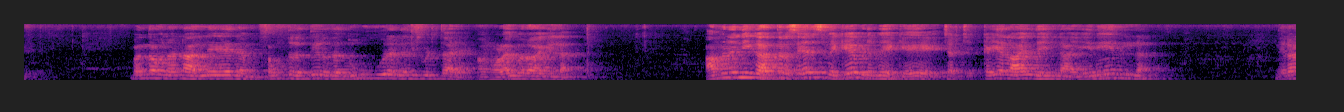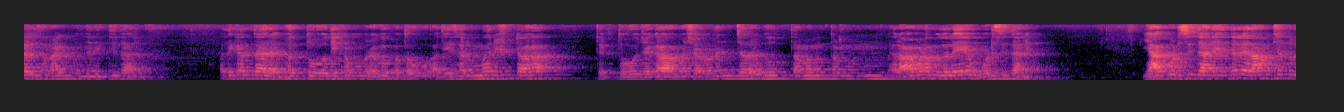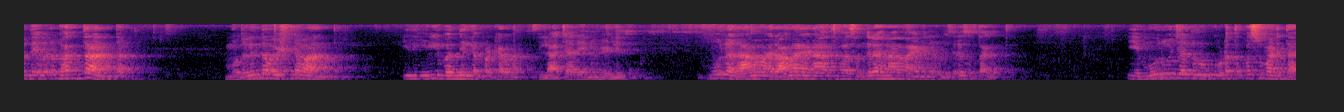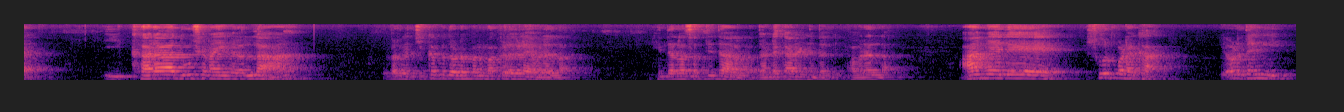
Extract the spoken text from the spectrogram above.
ಬಂದವನನ್ನು ಅಲ್ಲೇ ಸಮುದ್ರ ತೀರದ ದೂರ ನಿಲ್ಲಿಸ್ಬಿಡ್ತಾರೆ. ಅವನ ಒಳಗೆ ಬರೋ ಹಾಗಿಲ್ಲ. ಅವನನ್ನೀಗ ಹತ್ತಿರ ಸೇರಿಸ್ಬೇಕೇ, ಬಿಡಬೇಕೇ, ಚರ್ಚೆ. ಕೈಯಲ್ಲಿ ಆಯುಧ ಇಲ್ಲ, ಏನೇನಿಲ್ಲ. ನಿರಾಯುಧನಾಗಿ ಬಂದು ನಿಂತಿದ್ದಾರೆ. ಅದಕ್ಕಂತಾರೆ ಭಕ್ತೋಧಿಕಂ ರಘುಪತವು ಅತಿಧರ್ಮನಿಷ್ಠ ತೆಕ್ತೋ ಜಗಾಮ ಶರಣಂಚ ರಘುತ್ತಮಂ ತಂ. ರಾವಣ ಮೊದಲೇ ಓಡಿಸಿದ್ದಾನೆ. ಯಾಕೆ ಓಡಿಸಿದ್ದಾನೆ ಅಂದರೆ ರಾಮಚಂದ್ರ ದೇವರ ಭಕ್ತ ಅಂತ. ಮೊದಲಿಂದ ವೈಷ್ಣವ ಅಂತ. ಇದು ಇಲ್ಲಿ ಬಂದಿಲ್ಲ ಪ್ರಕರಣ. ಇಲ್ಲಿ ಆಚಾರ್ಯ ಏನು ಹೇಳಿಲ್ಲ ಮೂಲ ರಾಮ, ರಾಮಾಯಣ ಅಥವಾ ಸಂಗ್ರಹ ರಾಮಾಯಣ ನೋಡಿದರೆ ಗೊತ್ತಾಗುತ್ತೆ. ಈ ಮೂರು ಜನರು ಕೂಡ ತಪಸ್ಸು ಮಾಡುತ್ತಾರೆ ಈ ಖರ, ದೂಷಣ ಇವರೆಲ್ಲ ಇವರ ಚಿಕ್ಕಪ್ಪ ದೊಡ್ಡಪ್ಪನ ಮಕ್ಕಳುಗಳೇ ಅವರೆಲ್ಲ. ಹಿಂದೆಲ್ಲ ಸತ್ತಿದ್ದಾರಲ್ಲ ದಂಡಕಾರಣ್ಯದಲ್ಲಿ ಅವರೆಲ್ಲ. ಆಮೇಲೆ ಶೂರ್ಪಣಖ, ಇವಳ ತಂಗಿ.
